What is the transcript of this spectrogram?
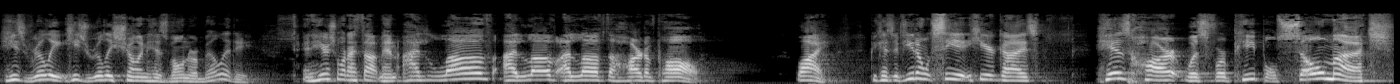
He's really, he's really showing his vulnerability. And here's what I thought, man. I love, I love, I love the heart of Paul. Why? Because if you don't see it here, guys, his heart was for people so much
